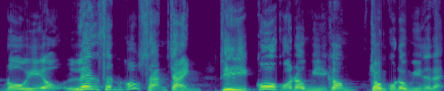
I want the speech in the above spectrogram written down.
đồ hiệu lên sân gốc sang chảnh thì cô có đồng ý không? Chồng cô đồng ý rồi đấy.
